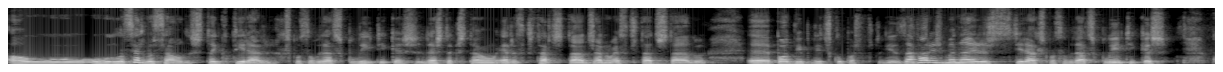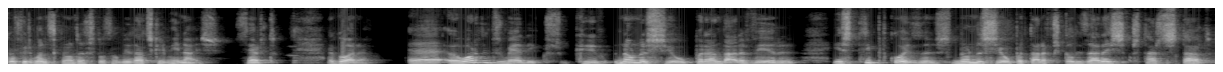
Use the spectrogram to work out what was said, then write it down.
ao, o Lacerda Salles tem que tirar responsabilidades políticas desta questão. Era secretário de Estado, já não é secretário de Estado, pode vir pedir desculpa aos portugueses. Há várias maneiras de se tirar responsabilidades políticas, confirmando-se que não tem responsabilidades criminais, certo? Agora, a Ordem dos Médicos, que não nasceu para andar a ver este tipo de coisas, não nasceu para estar a fiscalizar ex-secretários de Estado.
